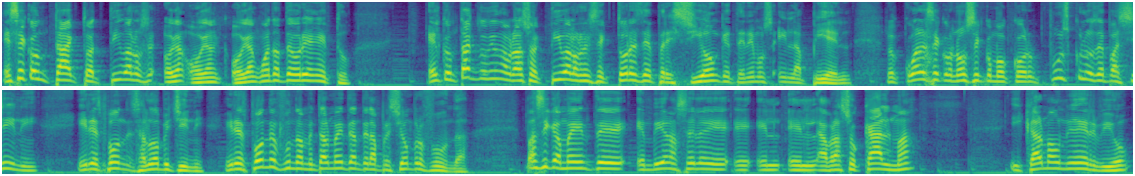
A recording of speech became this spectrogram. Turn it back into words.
ese contacto activa los... Oigan, oigan, oigan cuánta teoría en esto. El contacto de un abrazo activa los receptores de presión que tenemos en la piel, los cuales se conocen como corpúsculos de Pacini y responden, a Piccini, y responden fundamentalmente ante la presión profunda. Básicamente envían a hacerle eh, el, abrazo calma y calma un nervio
